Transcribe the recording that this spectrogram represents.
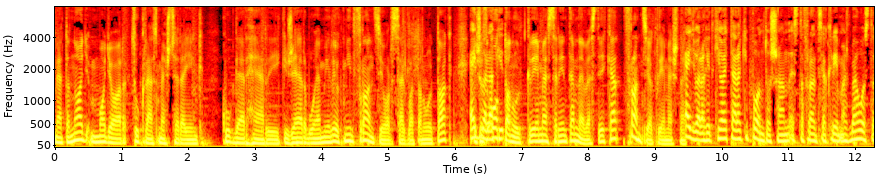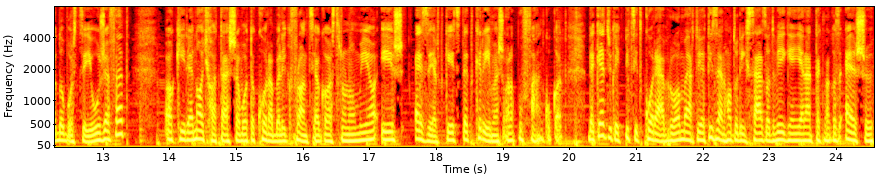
mert a nagy magyar cukrászmestereink, Kugler Henrik, Zserbó Emil, ők mind Franciaországba tanultak, Egy és az valaki- ott tanult krémes szerintem nevezték el francia krémesnek. Egy valakit kihagytál, aki pontosan ezt a francia krémes behozta, Dobos C. Józsefet, akire nagy hatása volt a korabeli francia gasztronómia, és ezért készített krémes alapú fánkokat. De kezdjük egy picit korábbról, mert ugye a 16. század végén jelentek meg az első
